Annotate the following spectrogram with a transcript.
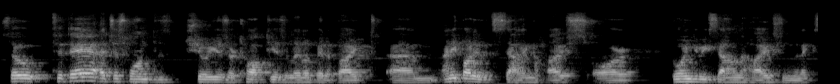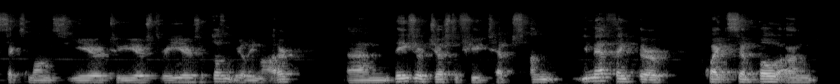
So today I just wanted to show you or talk to you a little bit about um, anybody that's selling a house or going to be selling a house in the next six months, year, two years, three years. It doesn't really matter. Um, these are just a few tips, and you may think they're quite simple and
